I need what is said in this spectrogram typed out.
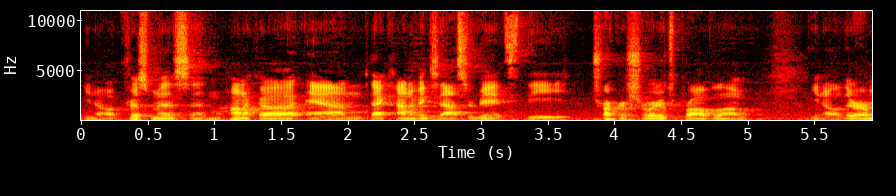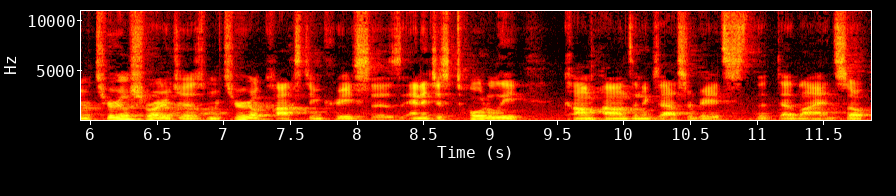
you know, Christmas and Hanukkah, and that kind of exacerbates the trucker shortage problem. You know, there are material shortages, material cost increases, and it just totally compounds and exacerbates the deadline. So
